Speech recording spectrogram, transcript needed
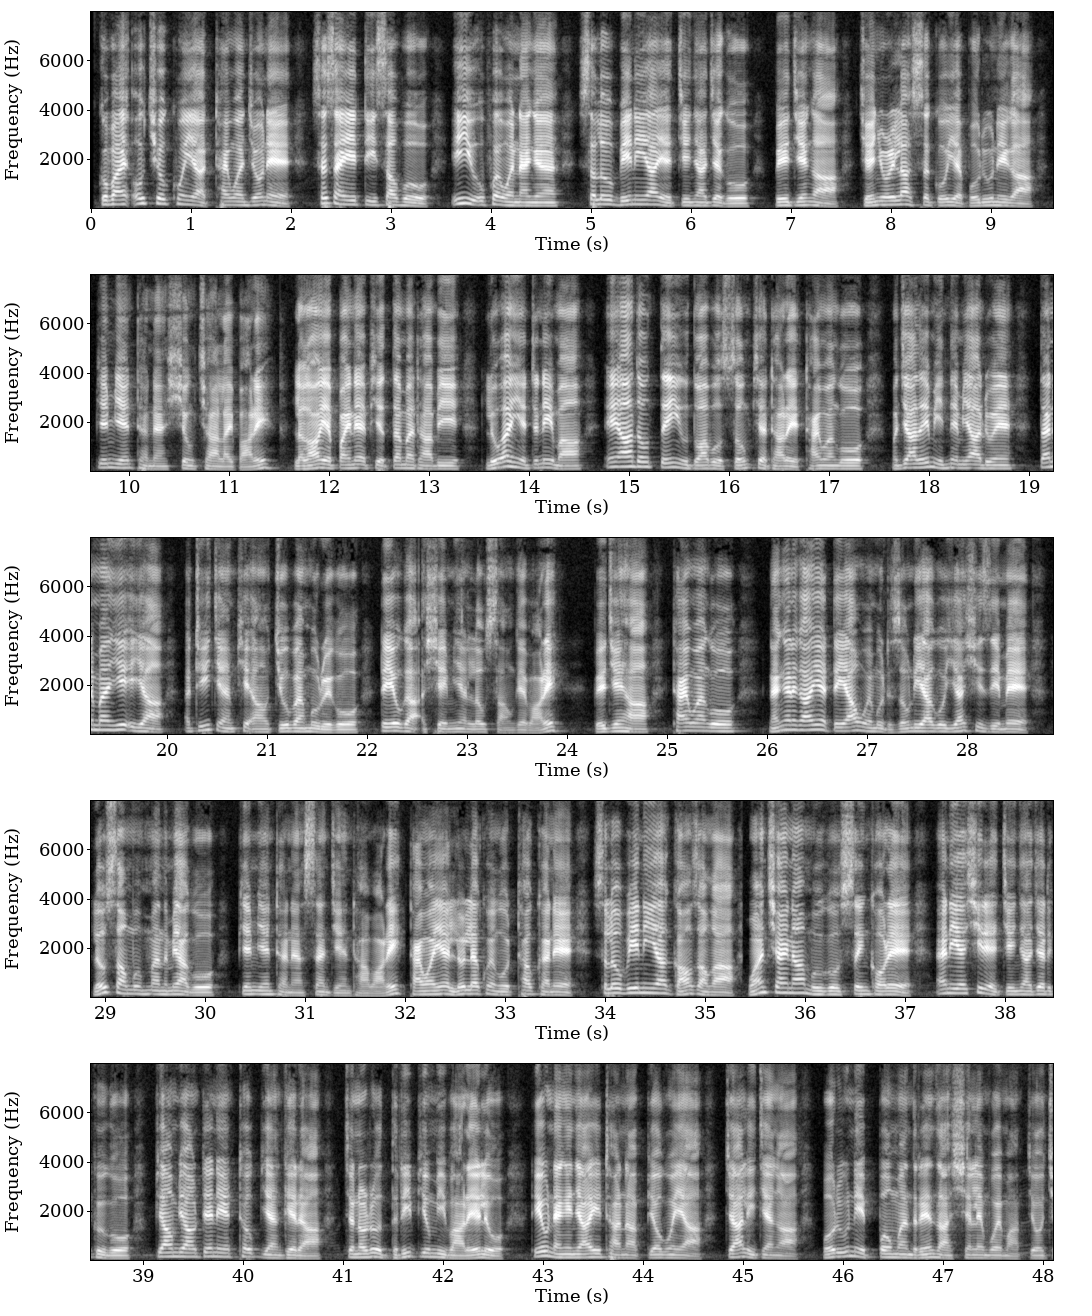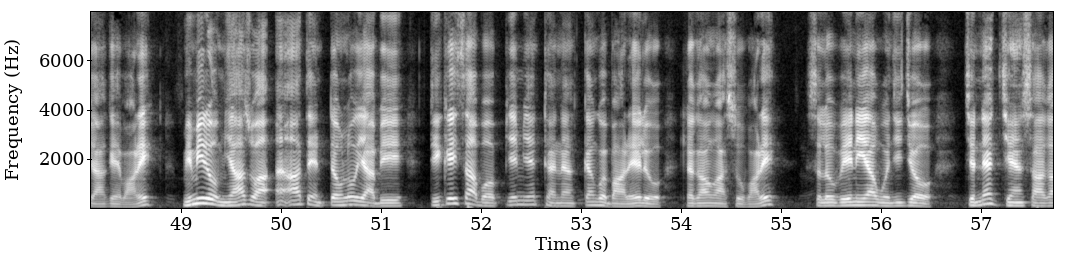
ကိုပိုင်အုပ်ချုပ်ခွင့်ရထိုင်ဝမ်ကျွန်းနဲ့ဆက်ဆံရေးတည်ဆောက်ဖို့ EU အဖွဲ့ဝင်နိုင်ငံဆလိုဘေးနီးယားရဲ့ကြေညာချက်ကိုဘေကျင်းကဇန်နဝါရီလ19ရက်ဗုဒ္ဓနေ့ကပြင်းပြင်းထန်ထန်ရှုံချလိုက်ပါတယ်။၎င်းရဲ့ပိုင်တဲ့အဖြစ်သတ်မှတ်ထားပြီးလိုအပ်ရင်တနေ့မှာအင်အားသုံးသိမ်းယူသွားဖို့ဆုံးဖြတ်ထားတဲ့ထိုင်ဝမ်ကိုမကြသေးမီနှစ်များအတွင်းတန်တမန်ရေးအရာအထီးကျန်ဖြစ်အောင်ကြိုးပမ်းမှုတွေကိုတရုတ်ကအရှိန်မြင့်လှုံ့ဆော်ခဲ့ပါတယ်။ဘေကျင်းဟာထိုင်ဝမ်ကို နိုင်ငံတကာရဲ့တရားဝင်မှုတစုံတရာကိုရရှိစေမဲ့လှုပ်ဆောင်မှုမှန်သမျှကိုပြင်းပြင်းထန်ထန်ဆန့်ကျင်ထားပါတယ်။ထိုင်ဝမ်ရဲ့လွတ်လပ်ခွင့်ကိုထောက်ခံတဲ့ဆလိုဗေးနီးယားခေါင်းဆောင်က One China မူကိုစိန်ခေါ်တဲ့အန်ဒီရရှိတဲ့ကြေညာချက်တစ်ခုကိုပြောင်ပြောင်တင်းတင်းထုတ်ပြန်ခဲ့တာကျွန်တော်တို့သတိပြုမိပါတယ်လို့တရုတ်နိုင်ငံသားရေးဌာနပြောခွင့်ရကြားလီကျန်းကဗိုလ်ရူးနေပုံမှန်သတင်းစာရှင်းလင်းပွဲမှာပြောကြားခဲ့ပါတယ်။မိမိတို့များစွာအံ့အားသင့်တုန်လှုပ်ရပြီးဒီကိစ္စပေါ်ပြင်းပြင်းထန်ထန်ကန့်ကွက်ပါတယ်လို့၎င်းကဆိုပါတယ်။ ဆလိုဗေးနီးယားဝန်ကြီးချုပ်ဂျနက်ဂျန်ဆာက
